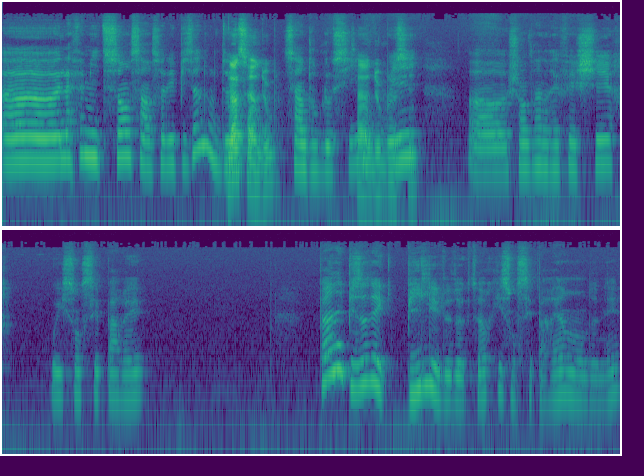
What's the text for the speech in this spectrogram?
euh, la famille de sang, c'est un seul épisode ou deux? Non c'est un double C'est un double aussi. C'est un double oui. aussi. Euh, je suis en train de réfléchir où ils sont séparés. Pas un épisode avec Bill et le docteur qui sont séparés à un moment donné?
